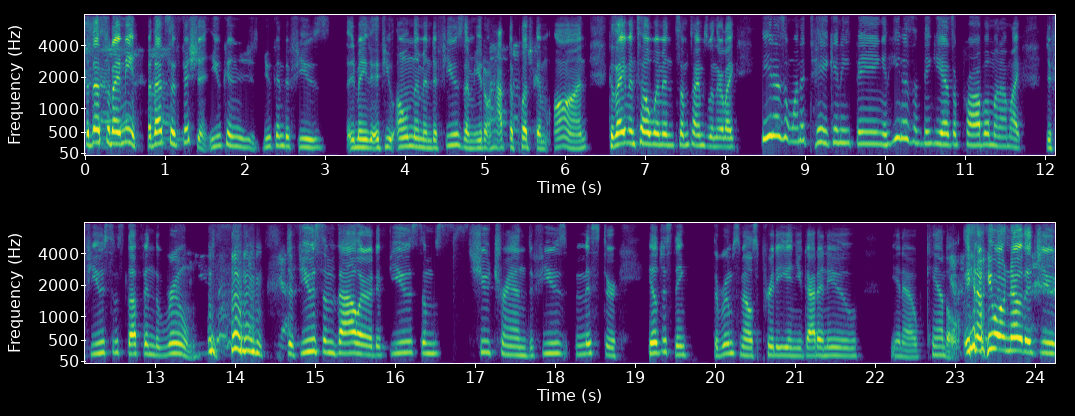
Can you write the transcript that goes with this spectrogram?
But that's what I mean. But that's um, sufficient. You can you can diffuse I mean, if you own them and diffuse them, you don't oh, have to put true. them on. Because I even tell women sometimes when they're like, he doesn't want to take anything and he doesn't think he has a problem. And I'm like, diffuse some stuff in the room, diffuse, diffuse some valor, diffuse some Shutran, diffuse Mister. He'll just think the room smells pretty and you got a new, you know, candle. Yeah. You know, he won't know that you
